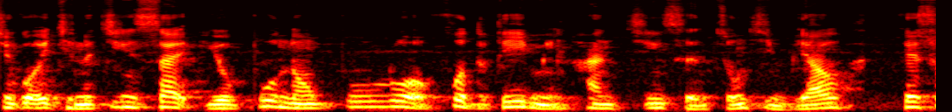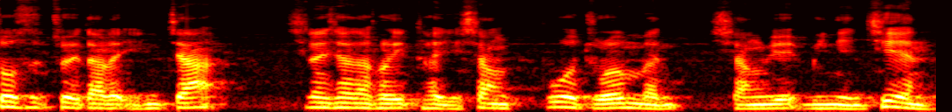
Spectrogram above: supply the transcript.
经过一天的竞赛，由布农部落获得第一名和精神总锦标，可以说是最大的赢家。现在，下和一台也向部落主人们相约明年见。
